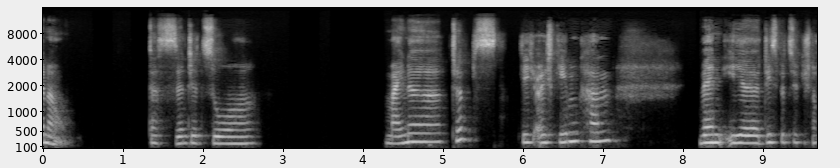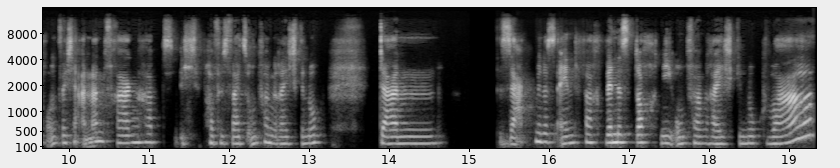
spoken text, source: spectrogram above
Genau. Das sind jetzt so meine Tipps, die ich euch geben kann. Wenn ihr diesbezüglich noch irgendwelche anderen Fragen habt, ich hoffe, es war jetzt umfangreich genug, dann sagt mir das einfach. Wenn es doch nie umfangreich genug war,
